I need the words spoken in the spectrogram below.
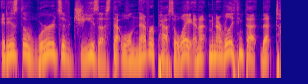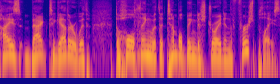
It is the words of Jesus that will never pass away. And I, I mean, I really think that that ties back together with the whole thing with the temple being destroyed in the first place.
